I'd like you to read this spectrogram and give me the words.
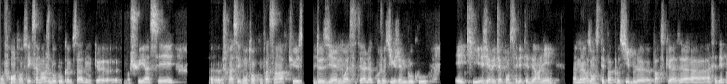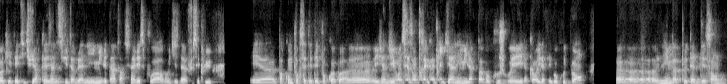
en, France, on sait que ça marche beaucoup comme ça. Donc moi, je suis assez, je serais assez content qu'on fasse un Arcus. Deuxième, moi, c'était à la couche aussi que j'aime beaucoup et qui j'y avais déjà pensé l'été dernier. Euh, malheureusement, c'était pas possible euh, parce que à, cette époque, il était titulaire quasi indiscutable à Nîmes, il était international espoir ou 19, je sais plus. Et euh, par contre, pour cet été, pourquoi pas? Il vient de vivre une saison très compliquée à Nîmes, il a pas beaucoup joué, il a, fait beaucoup de bancs. Nîmes va peut-être descendre.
